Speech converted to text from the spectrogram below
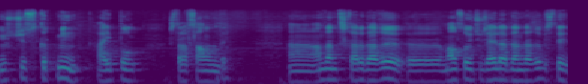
үч жүз кырк штраф салынды. Андан тышкары дагы мал союучу жайлардан дагы бизде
